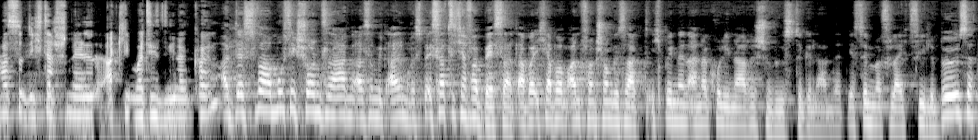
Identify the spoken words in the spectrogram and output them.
Hast du dich da schnell akklimatisieren können? Ah, das war, muss ich schon sagen, also mit allem Respekt. Es hat sich ja verbessert, aber ich habe am Anfang schon gesagt, ich bin in einer kulinarischen Wüste gelandet. Jetzt sind wir vielleicht viele böse,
